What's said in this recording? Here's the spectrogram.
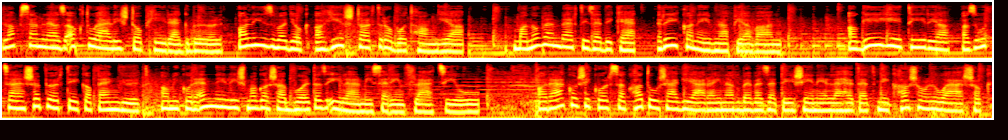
Lapszemle az aktuális top hírekből. Alíz vagyok, a hírstart robot hangja. Ma november 10-e, Réka névnapja van. A G7 írja, az utcán söpörték a pengőt, amikor ennél is magasabb volt az élelmiszerinfláció. A Rákosi korszak hatósági árainak bevezetésénél lehetett még hasonló ársok,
